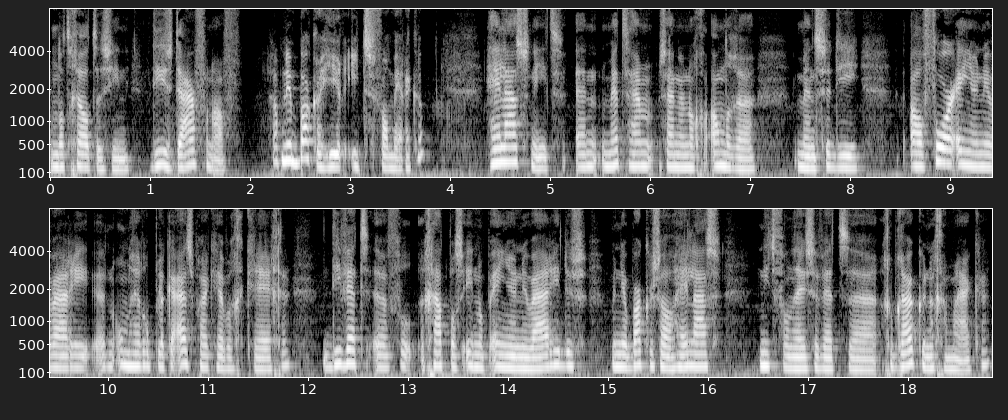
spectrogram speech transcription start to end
om dat geld te zien. Die is daar vanaf. Gaat meneer Bakker hier iets van merken? Helaas niet. En met hem zijn er nog andere mensen die al voor 1 januari een onherroepelijke uitspraak hebben gekregen. Die wet uh, gaat pas in op 1 januari. Dus meneer Bakker zal helaas niet van deze wet uh, gebruik kunnen gaan maken.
